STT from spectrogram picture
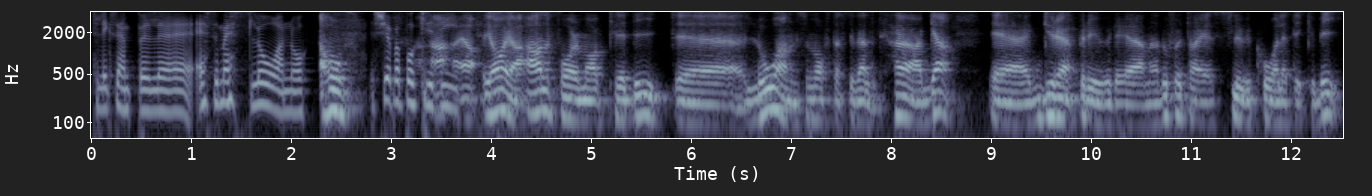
till exempel eh, sms-lån och oh. köpa på kredit. Ja, ja, ja, all form av kreditlån eh, som oftast är väldigt höga eh, gröper ur det. Men då får du ta slukhålet i kubik.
